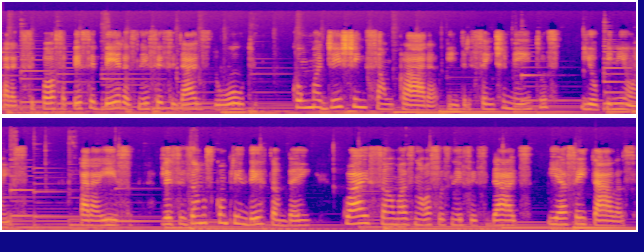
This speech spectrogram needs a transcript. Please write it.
para que se possa perceber as necessidades do outro com uma distinção clara entre sentimentos e opiniões. Para isso, precisamos compreender também quais são as nossas necessidades e aceitá-las.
